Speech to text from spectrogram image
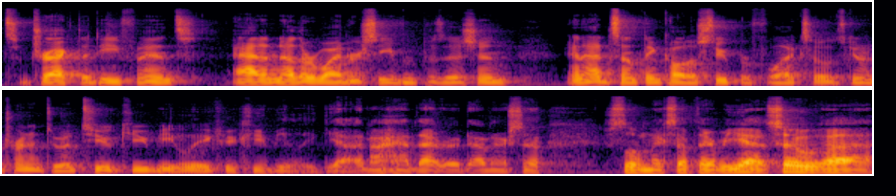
subtract the defense, add another wide receiver position, and add something called a super flex. So it's going to turn into a two QB league. Two QB league. Yeah, and I had that wrote down there. So just a little mix up there. But yeah, so uh,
